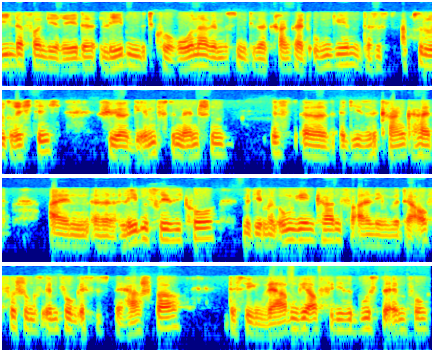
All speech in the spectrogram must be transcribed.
viel davon die Rede, Leben mit Corona, wir müssen mit dieser Krankheit umgehen. Das ist absolut richtig. Für geimpfte Menschen ist äh, diese Krankheit ein äh, Lebensrisiko, mit dem man umgehen kann. Vor allen Dingen mit der Auffrischungsimpfung ist es beherrschbar. Deswegen werben wir auch für diese Boosterimpfung.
